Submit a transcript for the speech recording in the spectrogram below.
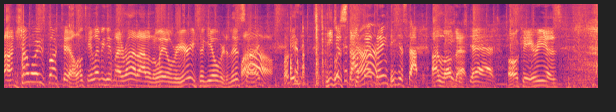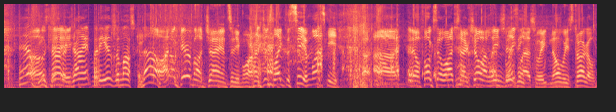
on Shumway's bucktail. Okay, let me get my rod out of the way over here. He took you over to this wow. Side. Is- he just stopped that thing? He just stopped it. I love He that. just- yeah. Okay, here he is. Yeah, he's not Okay. a giant, but he is a muskie. No, I don't care about giants anymore. I just like to see a muskie. Uh, uh, you know, folks that watched our show on Leech Lake last week know we struggled.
